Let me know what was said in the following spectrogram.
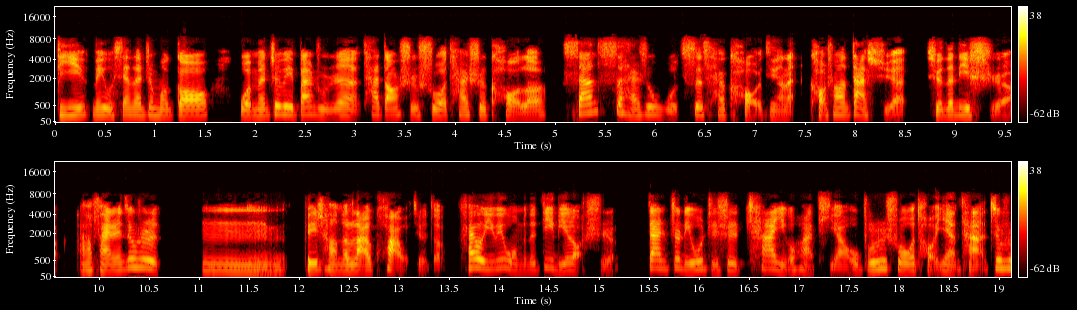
低，没有现在这么高。我们这位班主任他当时说他是考了三次还是五次才考进来，考上了大学。学的历史啊，反正就是，嗯，非常的拉胯，我觉得。还有一位我们的地理老师，但这里我只是插一个话题啊，我不是说我讨厌他，就是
